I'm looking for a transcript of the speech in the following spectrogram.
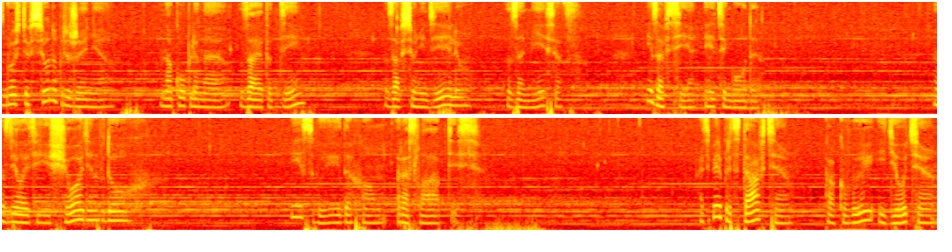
Сбросьте все напряжение, накопленное за этот день, за всю неделю, за месяц и за все эти годы. Сделайте еще один вдох и с выдохом расслабьтесь. А теперь представьте, как вы идете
